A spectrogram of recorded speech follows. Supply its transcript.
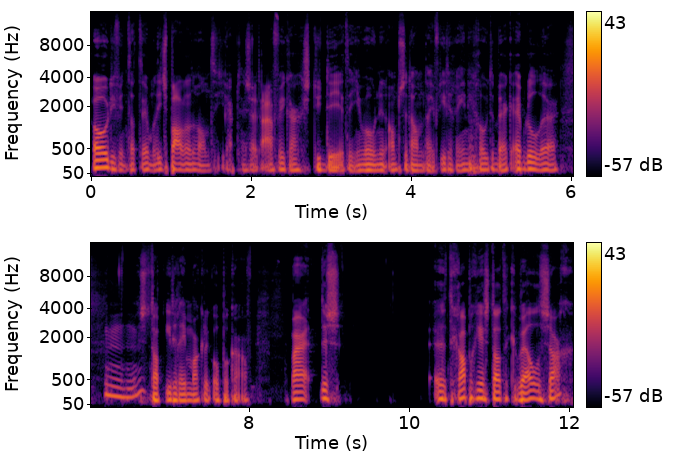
oh, die vindt dat helemaal niet spannend, want je hebt in Zuid-Afrika gestudeerd en je woont in Amsterdam, daar heeft iedereen een grote bek. Ik bedoel, Mhm. stapt iedereen makkelijk op elkaar af. Maar dus, het grappige is dat ik wel zag,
